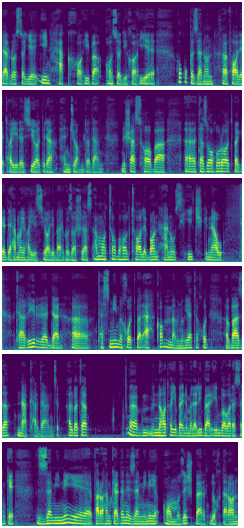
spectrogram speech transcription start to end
در راستای این حق خواهی و آزادی خواهی حقوق زنان فعالیت های زیادی را انجام دادند. نشست ها و تظاهرات و گرد همایی های زیادی برگزار شده است. اما تا به حال طالبان هنوز هیچ نوع تغییر در تصمیم خود بر احکام ممنوعیت خود وضع نکردند. البته نهادهای بین المللی بر این باور هستند که زمینه فراهم کردن زمینه آموزش بر دختران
